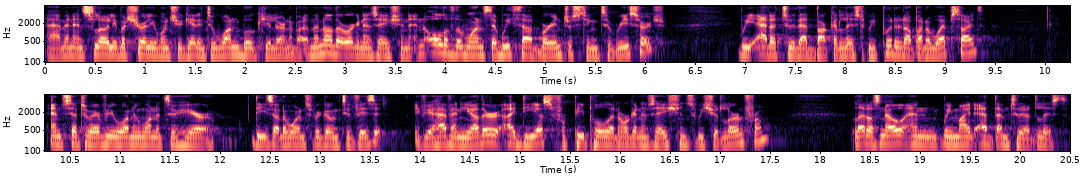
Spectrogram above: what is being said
Um, and then slowly but surely, once you get into one book, you learn about another organization. And all of the ones that we thought were interesting to research, we added to that bucket list. We put it up on a website and said to everyone who wanted to hear, these are the ones we're going to visit. If you have any other ideas for people and organizations we should learn from, let us know and we might add them to that list.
